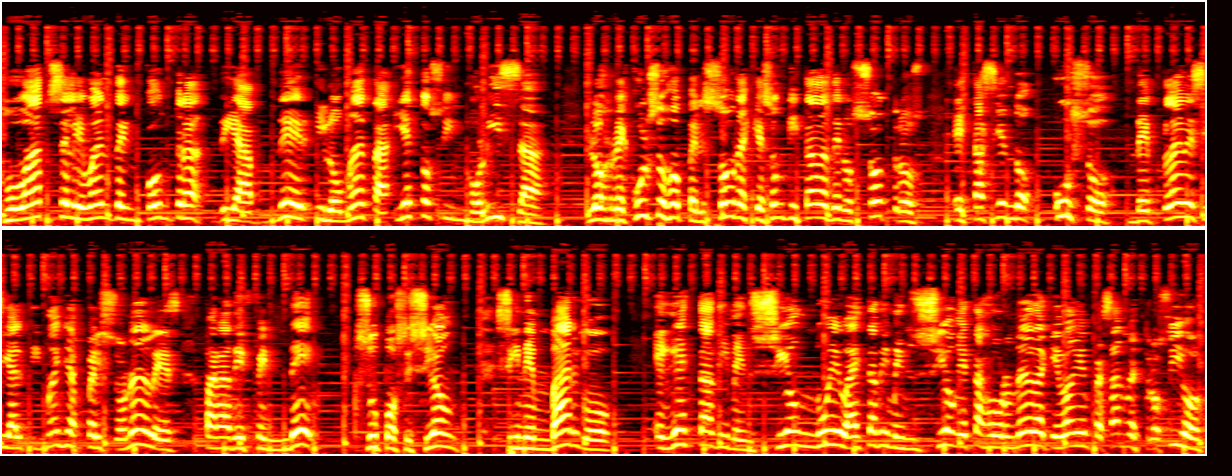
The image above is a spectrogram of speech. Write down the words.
Joab se levanta en contra de Abner y lo mata. Y esto simboliza los recursos o personas que son quitadas de nosotros. Está haciendo uso de planes y altimañas personales para defender su posición. Sin embargo, en esta dimensión nueva, esta dimensión, esta jornada que van a empezar nuestros hijos,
